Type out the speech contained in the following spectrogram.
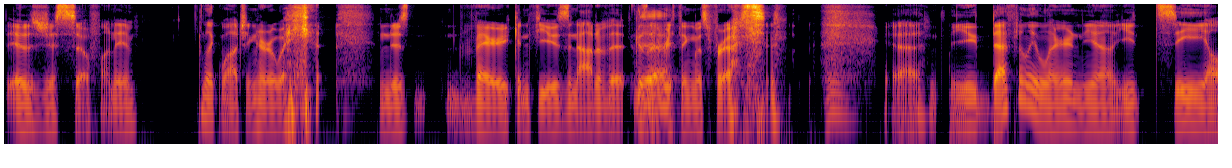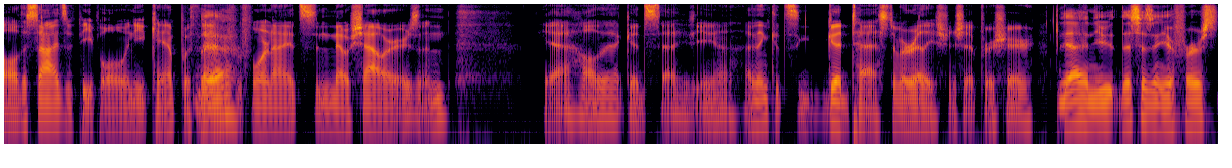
it was just so funny like watching her awake and just very confused and out of it because yeah. everything was frozen yeah you definitely learn you know you see all the sides of people when you camp with them yeah. for four nights and no showers and yeah, all that good stuff. Yeah, I think it's a good test of a relationship for sure. Yeah, and you this isn't your first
